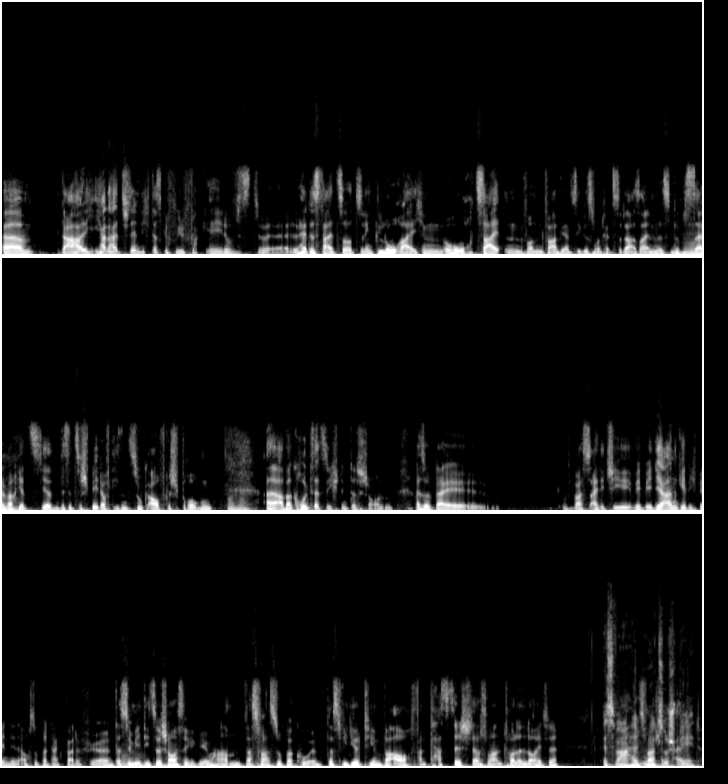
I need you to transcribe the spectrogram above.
ähm, da hatte ich, ich hatte halt ständig das Gefühl, fuck, ey, du, bist, du hättest halt so zu den glorreichen Hochzeiten von Fabian Siegesmund hättest du da sein müssen. Du bist mhm. einfach jetzt hier ein bisschen zu spät auf diesen Zug aufgesprungen. Mhm. Äh, aber grundsätzlich stimmt das schon. Also bei was IDG Webedia angeht, ich bin denen auch super dankbar dafür, dass mhm. sie mir mhm. diese Chance gegeben haben. Das war super cool. Das Videoteam war auch fantastisch, das waren tolle Leute. Es war halt nur war zu spät,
